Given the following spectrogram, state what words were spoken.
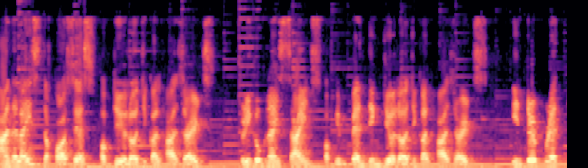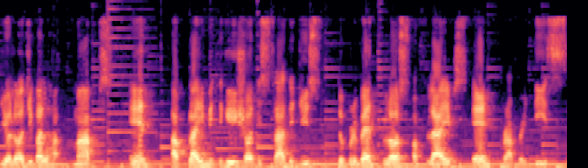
analyze the causes of geological hazards, recognize signs of impending geological hazards, interpret geological maps, and apply mitigation strategies to prevent loss of lives and properties.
